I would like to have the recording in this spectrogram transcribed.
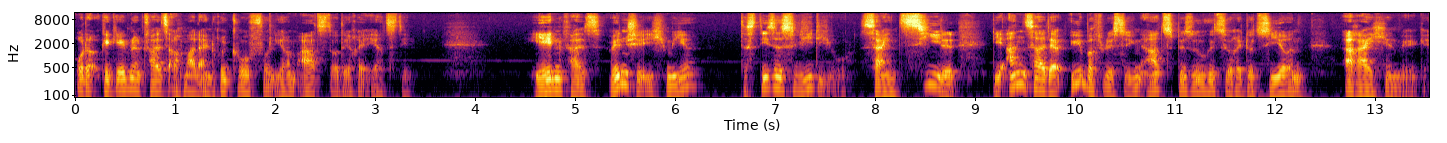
oder gegebenenfalls auch mal ein Rückruf von ihrem Arzt oder ihrer Ärztin. Jedenfalls wünsche ich mir, dass dieses Video sein Ziel, die Anzahl der überflüssigen Arztbesuche zu reduzieren, erreichen möge.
